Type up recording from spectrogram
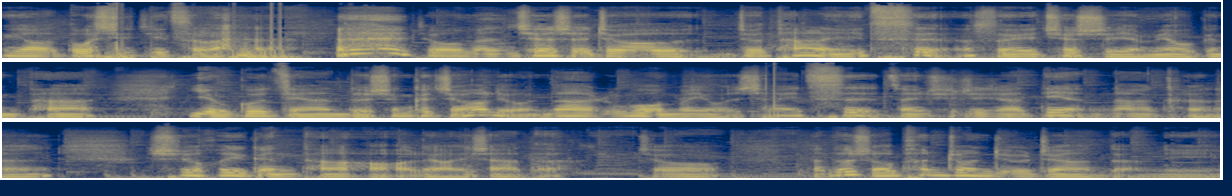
要多去几次了。就我们确实就就探了一次，所以确实也没有跟他有过怎样的深刻交流。那如果我们有下一次再去这家店，那可能是会跟他好好聊一下的。就很多时候碰撞就是这样的，你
